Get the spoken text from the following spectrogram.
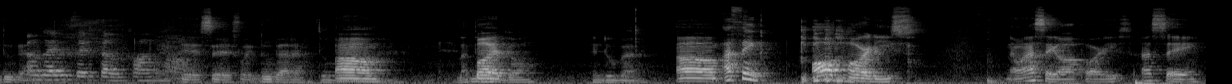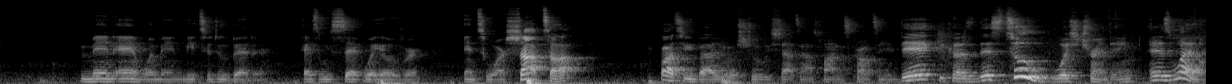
do better. I'm glad you said the fellas calling them off. Yeah, seriously, do better. Do better. Um, Let the but- go and do better. Um, I think all parties. Now, when I say all parties, I say men and women need to do better. As we segue over into our shop talk, brought to you by yours truly, Shot Town's finest Carlton. You dig? Because this too was trending as well.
